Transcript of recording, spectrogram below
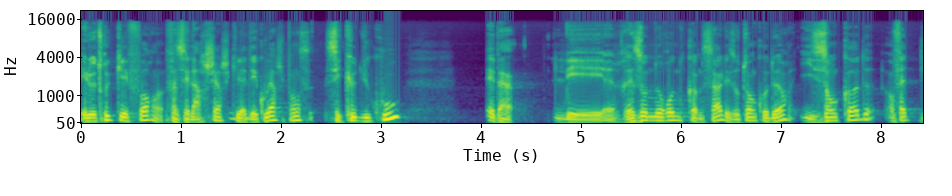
Et le truc qui est fort, enfin c'est la recherche qu'il a découvert, je pense, c'est que du coup, eh ben, les réseaux de neurones comme ça, les auto-encodeurs, ils encodent en fait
